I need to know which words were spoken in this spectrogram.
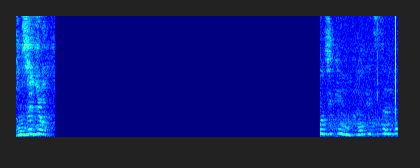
完全に。事件を解決された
